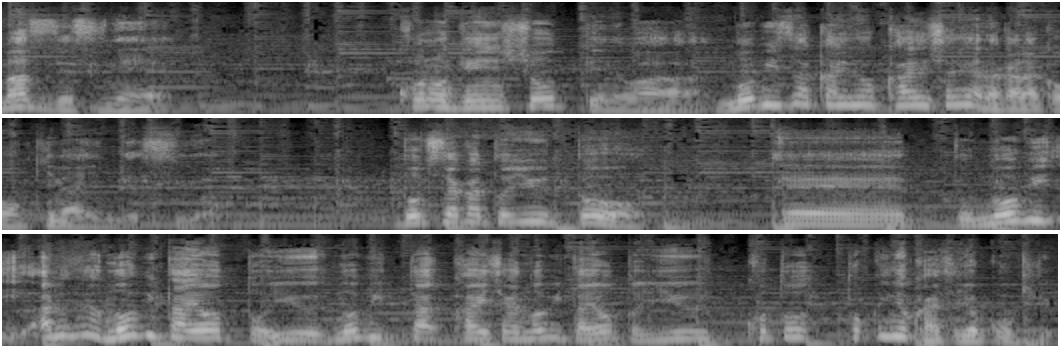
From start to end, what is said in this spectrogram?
まずですねこの現象っていうのは伸び盛りの会社にはなかなか起きないんですよ。どちらかというとえー、っと伸びある程度伸びたよという伸びた会社が伸びたよということ得意の会社よく起きる。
